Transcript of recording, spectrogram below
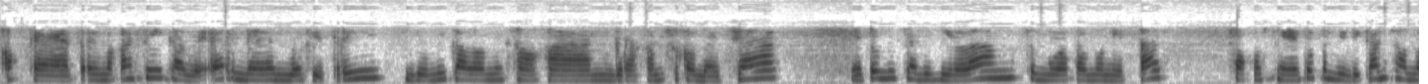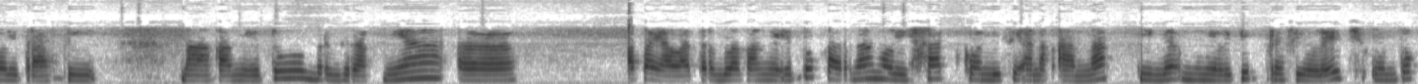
Oke, terima kasih KBR dan Mbak Fitri. Jadi kalau misalkan gerakan suka baca, itu bisa dibilang sebuah komunitas, fokusnya itu pendidikan sama literasi. Nah, kami itu bergeraknya, uh, apa ya, latar belakangnya itu karena melihat kondisi anak-anak tidak memiliki privilege untuk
